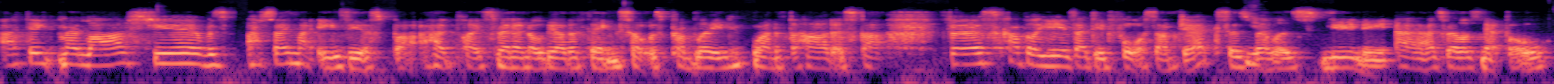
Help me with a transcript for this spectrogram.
I think my last year was, I say my easiest, but I had placement and all the other things, so it was probably one of the hardest. But first couple of years, I did four subjects as Yeah. well as uni, uh, as well as netball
